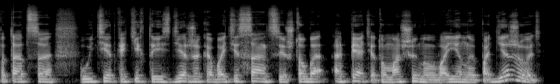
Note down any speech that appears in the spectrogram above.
пытаться уйти от каких-то издержек, обойти санкции, чтобы опять эту машину военную поддерживать.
